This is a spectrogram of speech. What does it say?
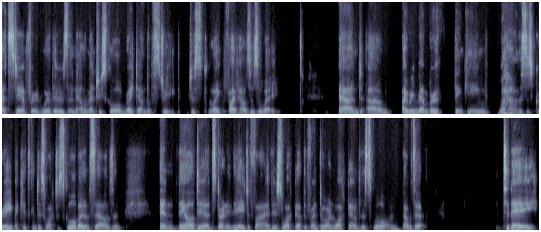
at stanford where there's an elementary school right down the street just like five houses away and um, I remember thinking, wow, this is great. My kids can just walk to school by themselves. And and they all did, starting at the age of five. They just walked out the front door and walked down to the school, and that was it. Today,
